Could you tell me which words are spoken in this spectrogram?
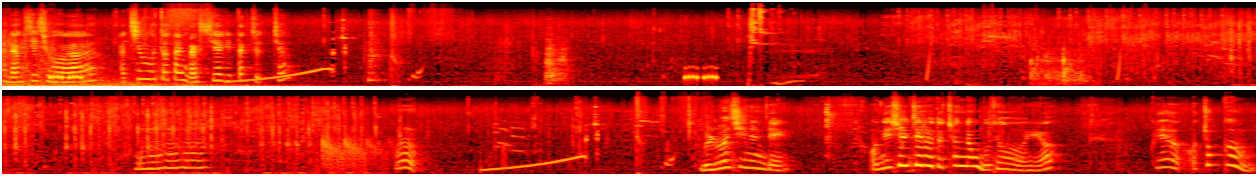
아, 낚시 좋아. 아침부터 딱 낚시하기 딱 좋죠? 언니 실제로도 천둥 무서워해요? 그냥 어, 조금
